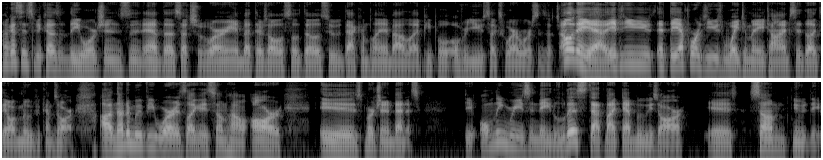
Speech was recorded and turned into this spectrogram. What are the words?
I guess it's because of the origins and of the such swearing, but there's also those who that complain about like people overuse like swear words and such. Oh, yeah. If you use if the F word is used way too many times, it like the movie becomes R. Uh, another movie where it's like it's somehow R is Merchant of Venice. The only reason they list that like that movies are is some nudity.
